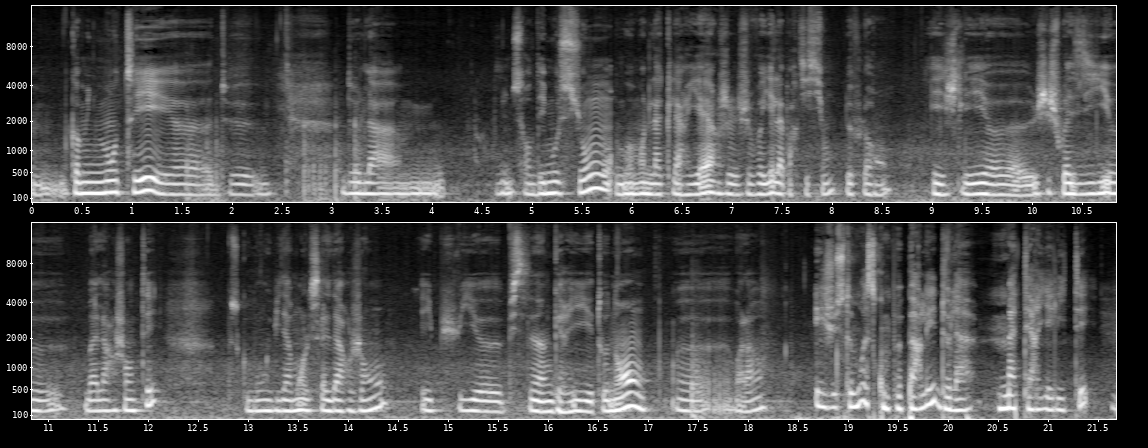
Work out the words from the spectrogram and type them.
euh, comme une montée euh, de de la d'une sorte d'émotion. Au moment de la clairière je voyais la partition de Florent et je l'ai, euh, j'ai choisi euh, bah, l'argenté, parce que bon, évidemment, le sel d'argent. Et puis, euh, puis c'est un gris étonnant, voilà. Et justement, est-ce qu'on peut parler de la matérialité mm.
